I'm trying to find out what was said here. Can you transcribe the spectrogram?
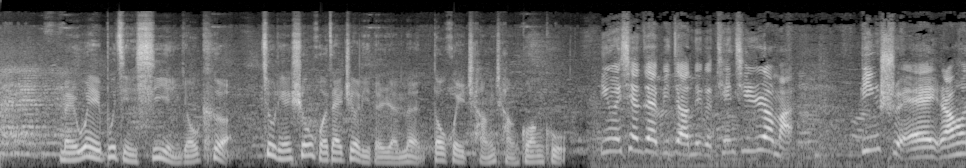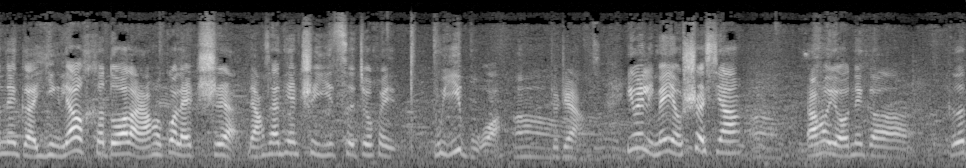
大家。美味不仅吸引游客，就连生活在这里的人们都会常常光顾。因为现在比较那个天气热嘛，冰水，然后那个饮料喝多了，然后过来吃，两三天吃一次就会补一补，就这样子。因为里面有麝香，然后有那个格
